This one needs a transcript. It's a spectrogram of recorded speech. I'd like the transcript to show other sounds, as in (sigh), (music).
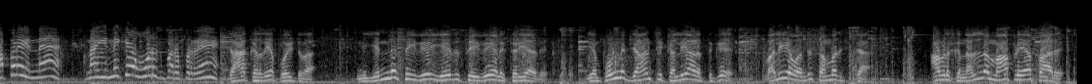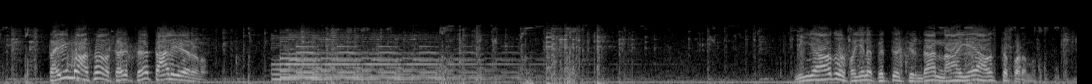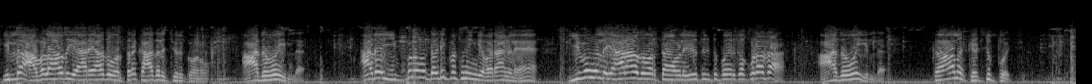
அப்புறம் என்ன? நான் இன்னைக்கே ஊருக்கு பரப்புறேன் ஜாக்கிரதையா போயிட்டு வா. நீ என்ன செய்வியோ ஏது செய்வியோ எனக்கு தெரியாது. என் பொண்ணு ஜான்சி கல்யாணத்துக்கு வலிய வந்து சம்மதிச்சிட்டா. அவளுக்கு நல்ல மாப்பிளையா பாரு. தை மாசம் அவ கழுத்துல தாலி ஏறணும். நீயாவது ஒரு பையனை பெத்து வச்சிருந்தா நான் ஏன் அவஸ்தைப்படணும்? இல்ல அவளாவது யாரையாவது ஒருத்தரை காதலிச்சிருக்கணும். அதுவும் இல்ல. அட இவ்வளவு தடி பசங்க இங்க வராங்களே. இவங்கள யாராவது ஒருத்தன் அவளை இழுத்துக்கிட்டு போயிருக்க கூடாதா அதுவும் இல்ல. காலம் கெட்டு போச்சு.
